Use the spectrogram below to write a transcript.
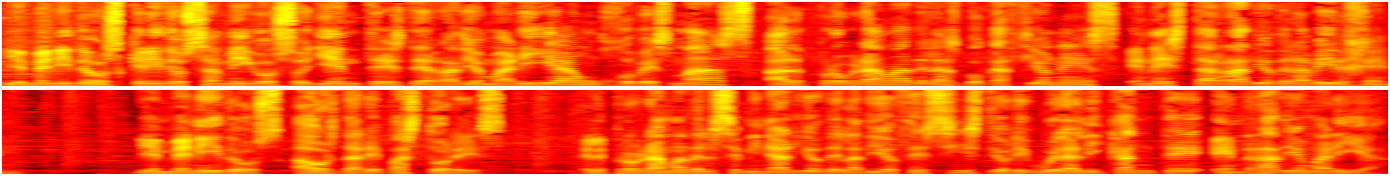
Bienvenidos queridos amigos oyentes de Radio María, un jueves más al programa de las vocaciones en esta Radio de la Virgen. Bienvenidos a Os Daré Pastores, el programa del seminario de la diócesis de Orihuela Alicante en Radio María.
